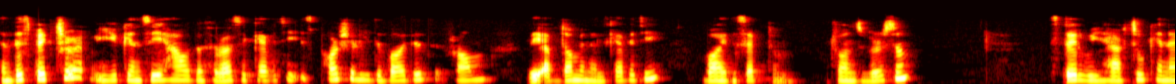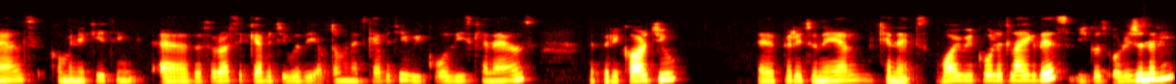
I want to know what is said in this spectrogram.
In this picture, you can see how the thoracic cavity is partially divided from the abdominal cavity by the septum transversum. Still, we have two canals communicating uh, the thoracic cavity with the abdominal cavity. We call these canals the pericardio uh, peritoneal canals. Why we call it like this? Because originally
